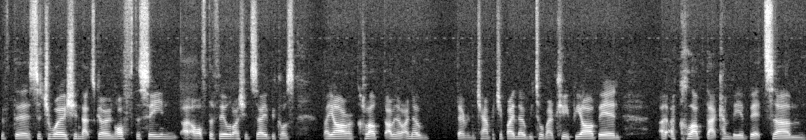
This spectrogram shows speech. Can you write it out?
with the situation that's going off the scene, uh, off the field, I should say, because they are a club. I mean, I know they're in the championship. I know we talk about QPR being a, a club that can be a bit, um,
